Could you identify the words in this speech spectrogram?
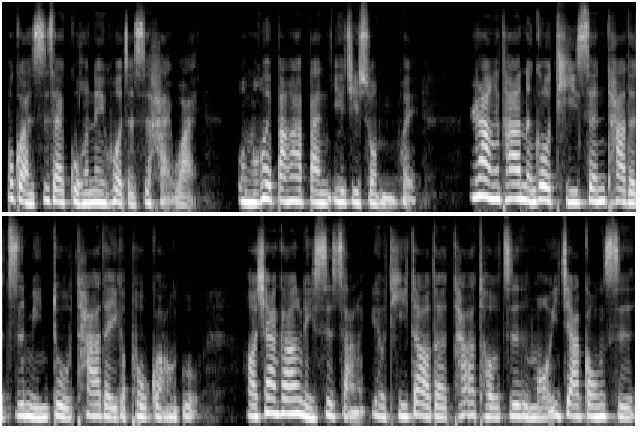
不管是在国内或者是海外，我们会帮他办业绩说明会，让他能够提升他的知名度，他的一个曝光度。好像刚刚理事长有提到的，他投资某一家公司，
